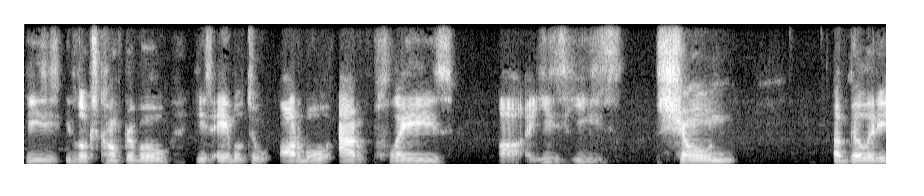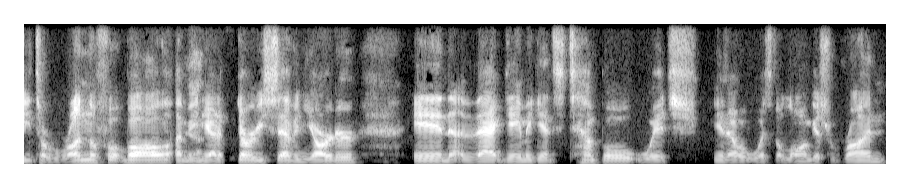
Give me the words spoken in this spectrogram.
he's he looks comfortable. He's able to audible out of plays. Uh, he's he's shown ability to run the football. I mean, yeah. he had a 37 yarder in that game against Temple, which you know was the longest run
